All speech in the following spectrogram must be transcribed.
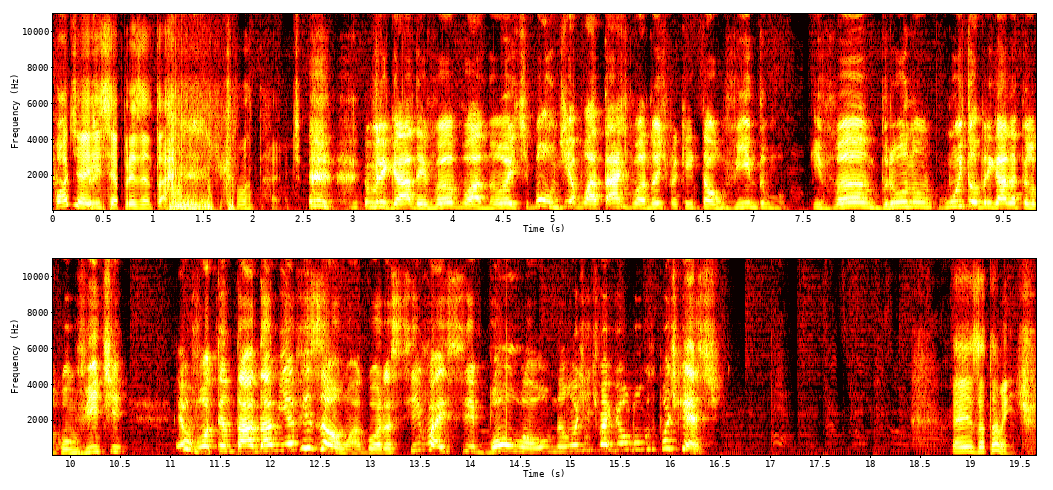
Pode aí se apresentar. Fique à vontade. Obrigada, Ivan. Boa noite. Bom dia, boa tarde, boa noite para quem está ouvindo. Ivan, Bruno, muito obrigada pelo convite. Eu vou tentar dar a minha visão. Agora, se vai ser boa ou não, a gente vai ver ao longo do podcast. É exatamente.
